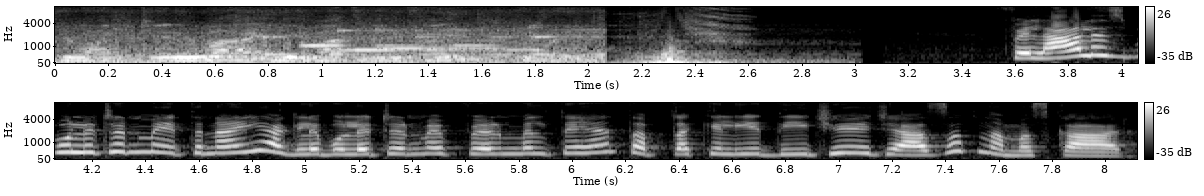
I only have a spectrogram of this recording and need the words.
जो वहाँ रिटेन हुआ है ये बात वेरीफाई हो रही है। फ़िलहाल इस बुलेटिन में इतना ही। अगले बुलेटिन में फिर मिलते हैं। तब तक के लिए दीजिए इजाज़त। नमस्कार।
